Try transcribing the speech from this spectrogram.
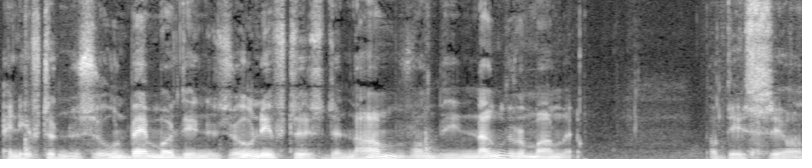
En heeft er een zoon bij, maar die zoon heeft dus de naam van die andere man. Dat is, ja...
